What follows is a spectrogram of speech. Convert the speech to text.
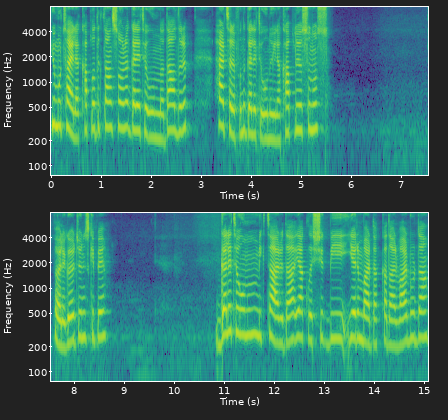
Yumurtayla kapladıktan sonra galeta ununa daldırıp her tarafını galeta unuyla kaplıyorsunuz. Böyle gördüğünüz gibi. Galeta ununun miktarı da yaklaşık bir yarım bardak kadar var burada.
